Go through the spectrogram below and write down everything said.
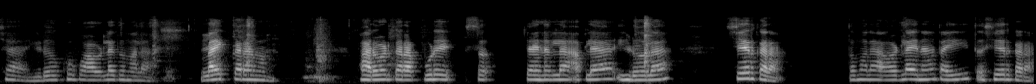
अच्छा व्हिडिओ खूप आवडला तुम्हाला. लाईक करा मग. फॉरवर्ड करा. पुढे स चॅनलला आपल्या व्हिडिओला शेअर करा. तुम्हाला आवडलाय ना ताई तर शेअर करा.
